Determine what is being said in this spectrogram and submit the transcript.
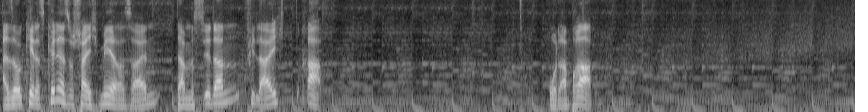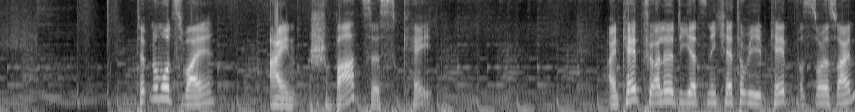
Also okay, das können jetzt wahrscheinlich mehrere sein. Da müsst ihr dann vielleicht raten. Oder braten. Tipp Nummer 2. Ein schwarzes Cape. Ein Cape für alle, die jetzt nicht, hey Tobi, Cape, was soll das sein?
